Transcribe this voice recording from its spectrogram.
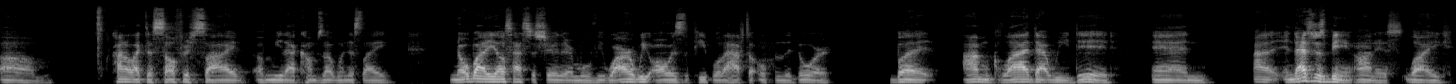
um, kind of like the selfish side of me that comes up when it's like nobody else has to share their movie. Why are we always the people that have to open the door? But I'm glad that we did, and I, and that's just being honest. Like,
